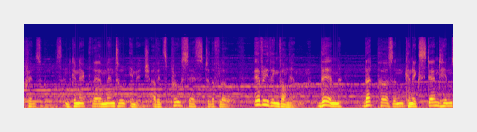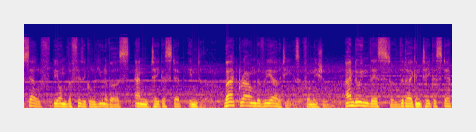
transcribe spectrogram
principles and connect their mental image of its process to the flow of everything from them, then that person can extend himself beyond the physical universe and take a step into the background of realities formation. I'm doing this so that I can take a step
